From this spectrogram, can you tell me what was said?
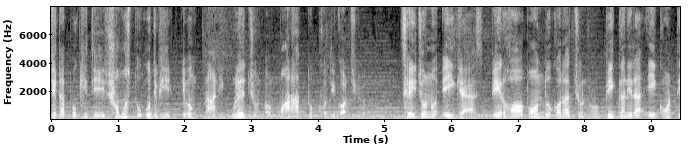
যেটা প্রকৃতির সমস্ত উদ্ভিদ এবং প্রাণীকুলের জন্য মারাত্মক ক্ষতিকর ছিল। সেই জন্য এই গ্যাস বের হওয়া বন্ধ করার জন্য বিজ্ঞানীরা এই গর্তে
